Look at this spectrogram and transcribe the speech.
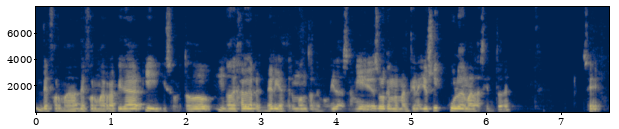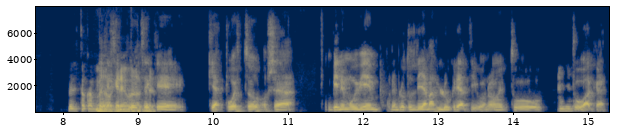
de forma, de forma rápida y, sobre todo no dejar de aprender y hacer un montón de movidas. A mí es lo que me mantiene. Yo soy culo de mal asiento, ¿eh? Sí, necesito cambiar. El ejemplo este que, que has puesto, o sea, viene muy bien, por ejemplo, tú te llamas lucrativo, ¿no? Es tu, tu vaca.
